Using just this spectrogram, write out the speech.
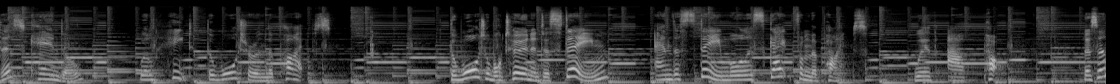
This candle will heat the water in the pipes. The water will turn into steam and the steam will escape from the pipes with a pop. Listen.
